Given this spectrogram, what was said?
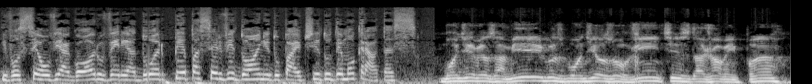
e você ouve agora o vereador Pepa Servidoni do Partido Democratas. Bom dia, meus amigos, bom dia aos ouvintes da Jovem Pan.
